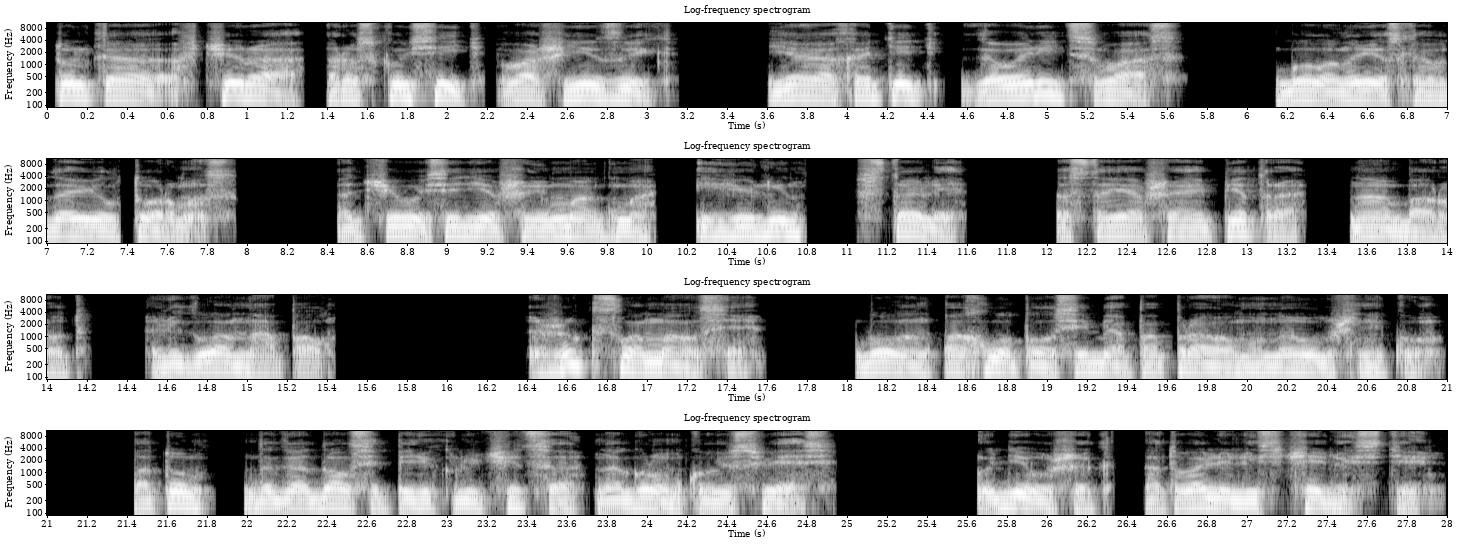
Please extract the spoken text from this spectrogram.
Только вчера раскусить ваш язык. Я хотеть говорить с вас. Болон резко вдавил тормоз, отчего сидевшие Магма и Юлин встали, а стоявшая Петра, наоборот, легла на пол. Жук сломался. Болон похлопал себя по правому наушнику. Потом догадался переключиться на громкую связь. У девушек отвалились челюсти.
